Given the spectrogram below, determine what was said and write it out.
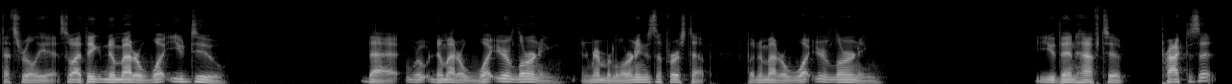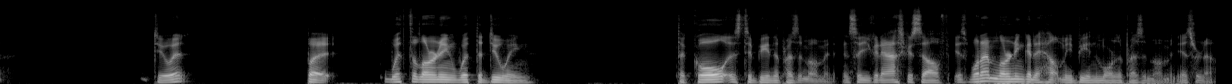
That's really it. So I think no matter what you do, that no matter what you're learning, and remember, learning is the first step, but no matter what you're learning, you then have to practice it, do it. But with the learning, with the doing, the goal is to be in the present moment. And so you can ask yourself, is what I'm learning going to help me be in more in the present moment? Yes or no?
